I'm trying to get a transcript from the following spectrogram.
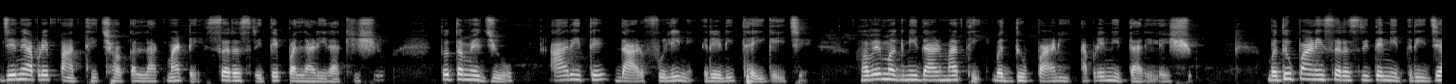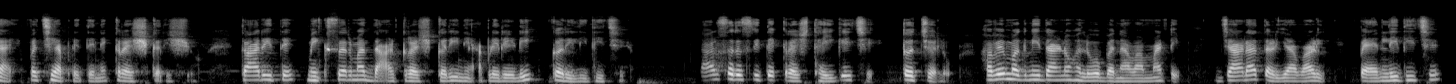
જેને આપણે પાંચથી છ કલાક માટે સરસ રીતે પલાળી રાખીશું. તો તમે જુઓ, આ રીતે દાળ ફૂલીને રેડી થઈ ગઈ છે. હવે મગની દાળમાંથી બધું પાણી આપણે નિતારી લઈશું. બધું પાણી સરસ રીતે નીતરી જાય, પછી આપણે તેને ક્રશ કરીશું. તો આ રીતે મિક્સરમાં દાળ ક્રશ કરીને આપણે રેડી કરી લીધી છે. દાળ સરસ રીતે ક્રશ થઈ ગઈ છે. તો ચલો, હવે મગની દાળનો હલવો બનાવવા માટે જાડા તળિયાવાળી પેન લીધી છે.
